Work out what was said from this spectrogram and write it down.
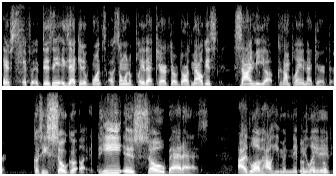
if if if Disney executive wants uh, someone to play that character of Darth Malgus, sign me up, because I'm playing that character, because he's so good. Like, he is so badass. I love how he manipulated.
